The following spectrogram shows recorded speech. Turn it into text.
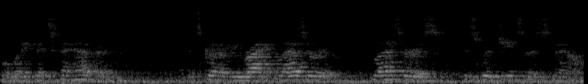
but when it gets to heaven, it's going to be right. Lazarus, Lazarus is with Jesus now.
